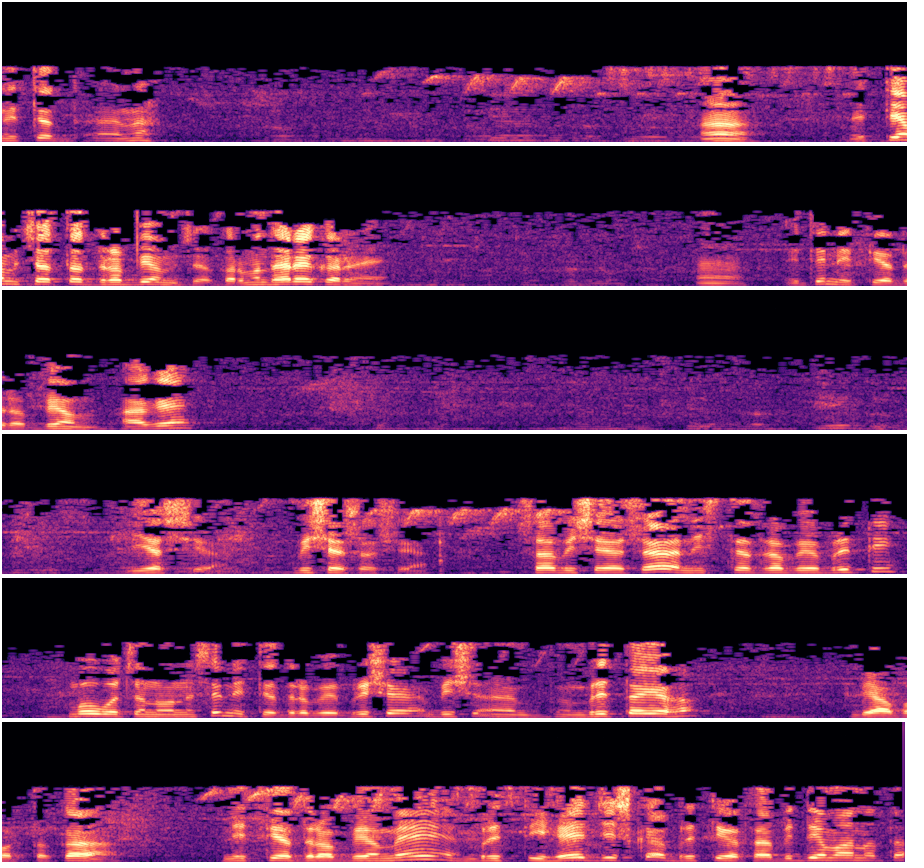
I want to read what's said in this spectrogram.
नित्य ना? हाँ नित्यम च द्रव्यम च। कर्मधारय कर रहे हैं। हाँ नित्य द्रव्यम आगे? यस्य विशेष स विषय से नित्य द्रव्य वृत्ति बहुवचन होने से नित्य द्रव्य वृत्त व्यावर्त का नित्य द्रव्य में वृत्ति है जिसका वृत्ति अर्थात विद्यमानता।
